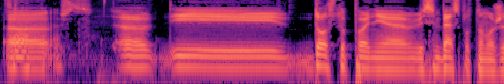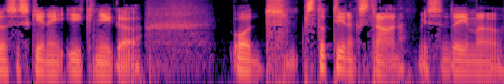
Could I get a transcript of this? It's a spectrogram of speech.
Tako nešto. Uh, i dostupan je, mislim, besplatno može da se skine i knjiga od stotinak strana. Mislim da ima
